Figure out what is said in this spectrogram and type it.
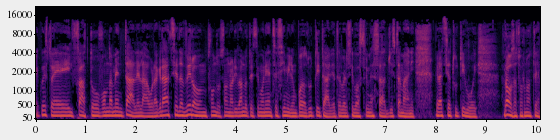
E questo è il fatto fondamentale, Laura. Grazie davvero. In fondo stanno arrivando testimonianze simili un po' da tutta Italia attraverso i vostri messaggi stamani. Grazie a tutti voi. Rosa, torno a te.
